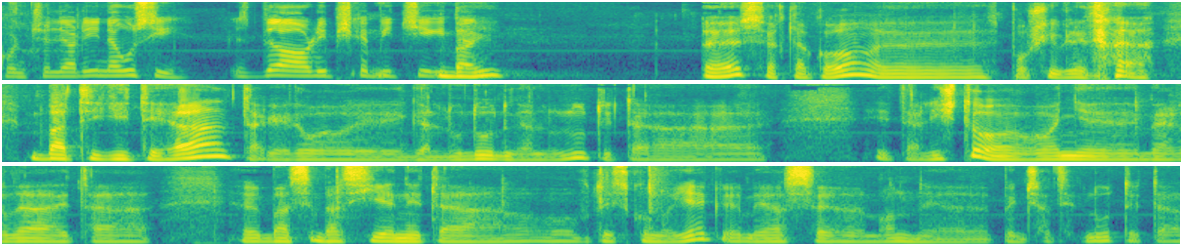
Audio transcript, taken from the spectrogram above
kontxellari nagusi. Ez da hori pixka bitxi egiten? Bai, ez, zertako, e, posible da bat egitea, eta gero e, galdu dut, galdu dut, eta, eta listo, oain e, behar da, eta e, bazien eta utezko noiek, behaz, bon, e, pentsatzen dut, eta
